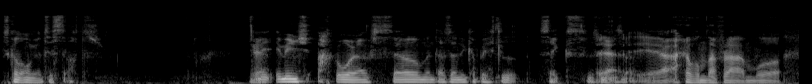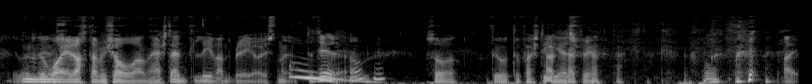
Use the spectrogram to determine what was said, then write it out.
ska långa till start. Ja. Jag minns akkurat så, men det är sen i kapitel 6. Ja, ja akkurat vunda fram och nu var jag rätt med showen showan, här ständ till livet just nu. Det är det, okej. Så, du, du förstår. Tack, tack, tack. Tack, tack. Nej,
